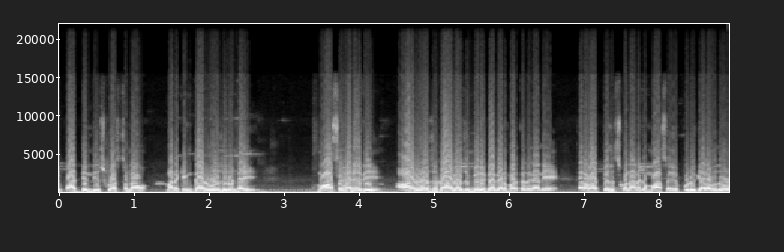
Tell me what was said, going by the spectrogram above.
ఈ పార్టీని తీసుకొస్తున్నాం. మనకి ఇంకా రోజులు ఉన్నాయి మోసం అనేది ఆ రోజుకు ఆ రోజు మెరుగ్గా కనపడుతుంది. కానీ తర్వాత తెలుసుకున్నాక మోసం ఎప్పుడు గెలవదు.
